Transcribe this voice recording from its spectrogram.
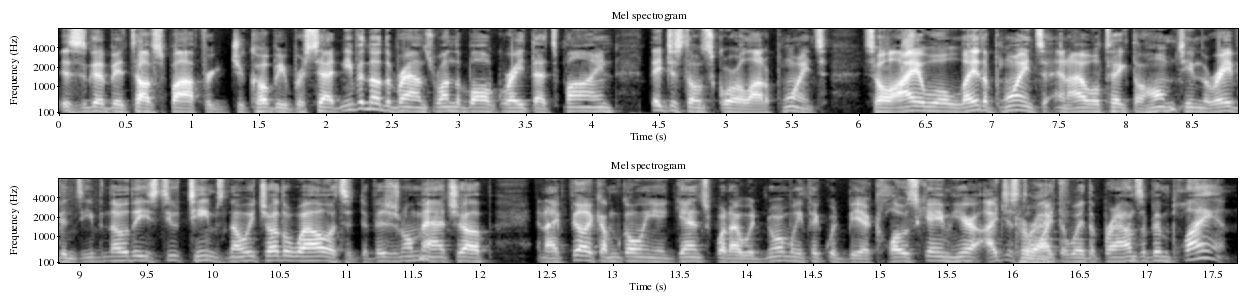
This is going to be a tough spot for Jacoby Brissett. And even though the Browns run the ball great, that's fine. They just don't score a lot of points. So I will lay the points, and I will take the home team, the Ravens. Even though these two teams know each other well, it's a divisional matchup, and I feel like I'm going against what I would normally think would be a close game here. I just don't like the way the Browns have been playing.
